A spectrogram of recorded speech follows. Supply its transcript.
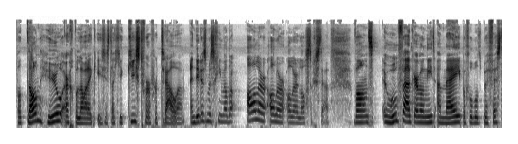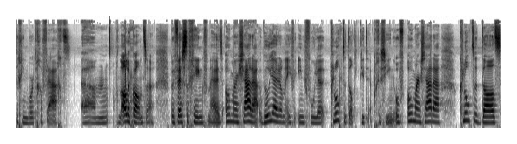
Wat dan heel erg belangrijk is, is dat je kiest voor vertrouwen. En dit is misschien wel de aller, aller, aller lastigste. Want hoe vaak er wel niet aan mij bijvoorbeeld bevestiging wordt gevraagd Um, van alle kanten bevestiging vanuit, oh maar Sarah, wil jij dan even invoelen, klopt het dat ik dit heb gezien? Of, oh maar klopt het dat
